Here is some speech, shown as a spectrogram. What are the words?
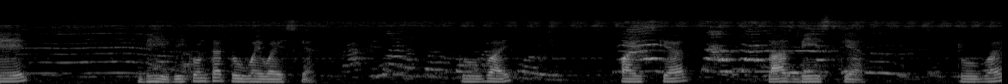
এ ভি ভি কোনটা? Two by y square two by y square plus b square two by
